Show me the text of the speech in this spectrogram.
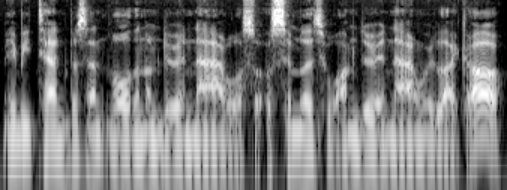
maybe ten percent more than I'm doing now, or sort of similar to what I'm doing now. And we were like, oh.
